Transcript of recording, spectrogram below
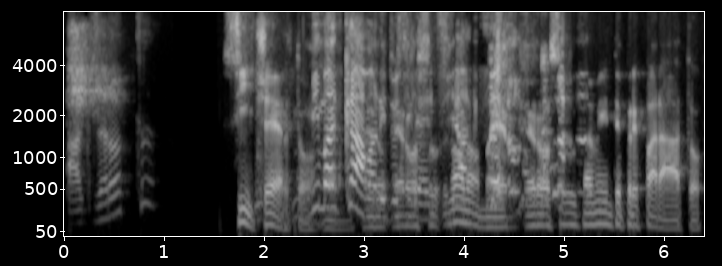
Axaroth? Sì, certo. Mi mancavano i tuoi ero, silenzi. No, no, ma ero, ero, assolutamente preparato.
